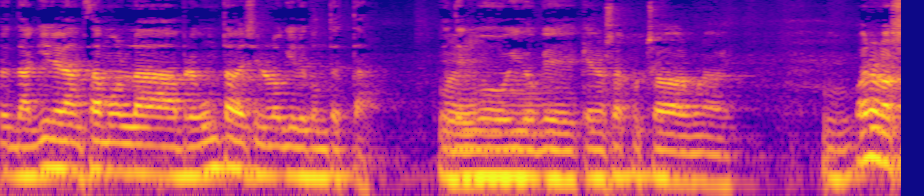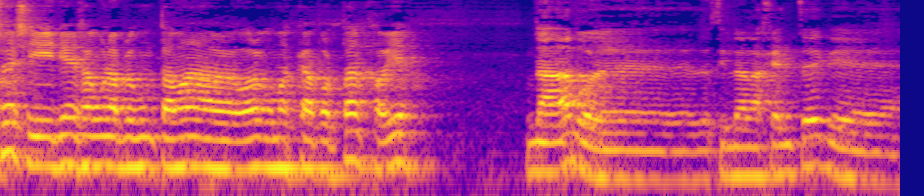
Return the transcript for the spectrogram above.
desde aquí le lanzamos la pregunta a ver si no lo quiere contestar. Que tengo oído que, que nos ha escuchado alguna vez. Bueno, no sé si tienes alguna pregunta más o algo más que aportar, Javier. Nada, pues decirle a la gente que...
